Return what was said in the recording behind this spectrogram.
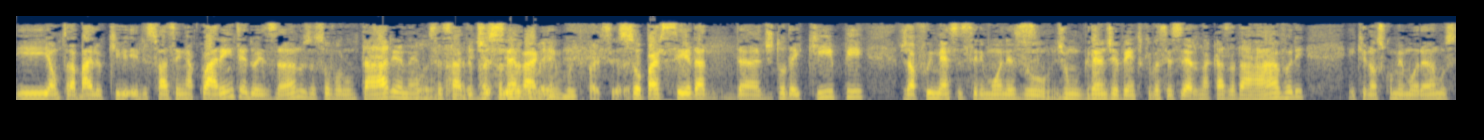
e é um trabalho que eles fazem há 42 anos. Eu sou voluntária, né? Voluntária, Você sabe disso, né, Wagner? Também, muito parceira. Sou parceira da, de toda a equipe. Já fui mestre de cerimônias do, de um grande evento que vocês fizeram na Casa da Árvore, em que nós comemoramos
